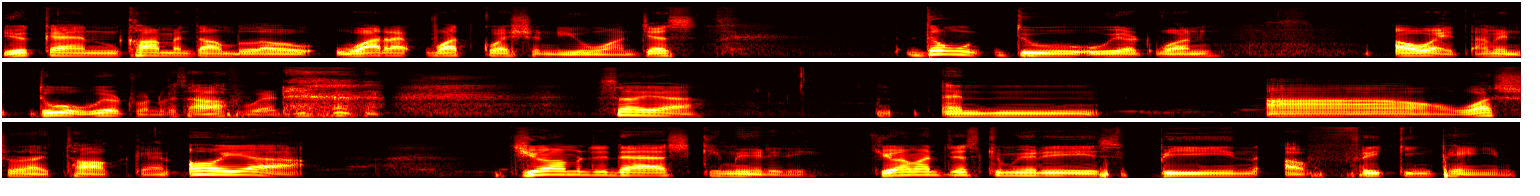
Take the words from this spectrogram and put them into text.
you can comment down below what what question do you want. Just don't do a weird one. Oh wait, I mean do a weird one because I love weird. so yeah, and uh, what should I talk again? Oh yeah, Geometry Dash community. Geometry Dash community is being a freaking pain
